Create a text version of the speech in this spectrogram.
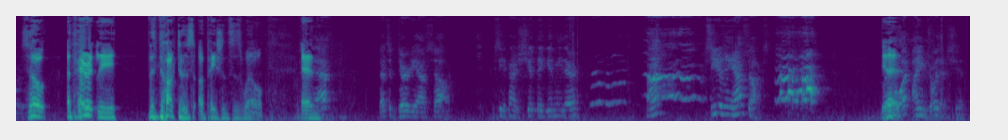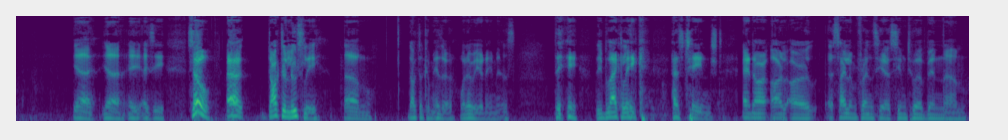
So apparently, the doctors are patients as well, and that? That's a dirty ass sock. You see the kind of shit they give me there? Huh? She doesn't even have socks. But You Yeah. know what? I enjoy that shit. yeah yeah I, I see. So uh, Doctor Loosely, um, Doctor Come Hither, whatever your name is, the the Black Lake has changed, and our our, our asylum friends here seem to have been um,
